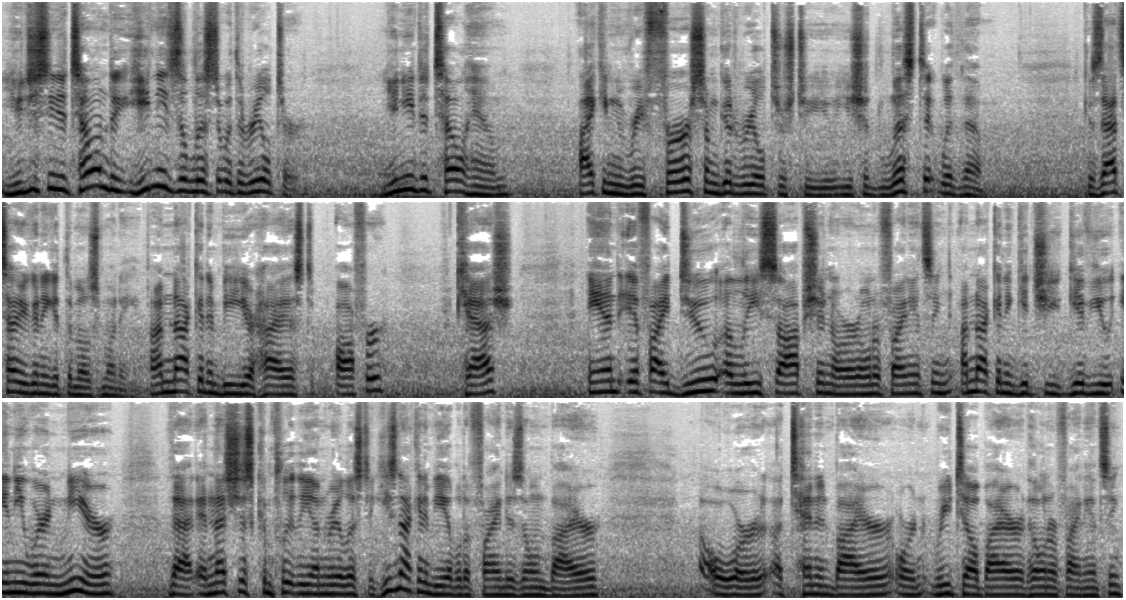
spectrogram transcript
You just need to tell him to. He needs to list it with a realtor. You need to tell him, I can refer some good realtors to you. You should list it with them, because that's how you're going to get the most money. I'm not going to be your highest offer for cash." And if I do a lease option or owner financing, I'm not going to get you give you anywhere near that, and that's just completely unrealistic. He's not going to be able to find his own buyer or a tenant buyer or retail buyer at owner financing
